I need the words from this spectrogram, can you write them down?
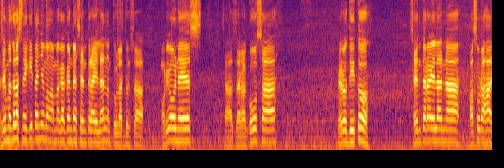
Kasi madalas nakikita nyo mga magagandang Center Island lang tulad dun sa Moriones, sa Zaragoza. Pero dito, Center Island na basurahan.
